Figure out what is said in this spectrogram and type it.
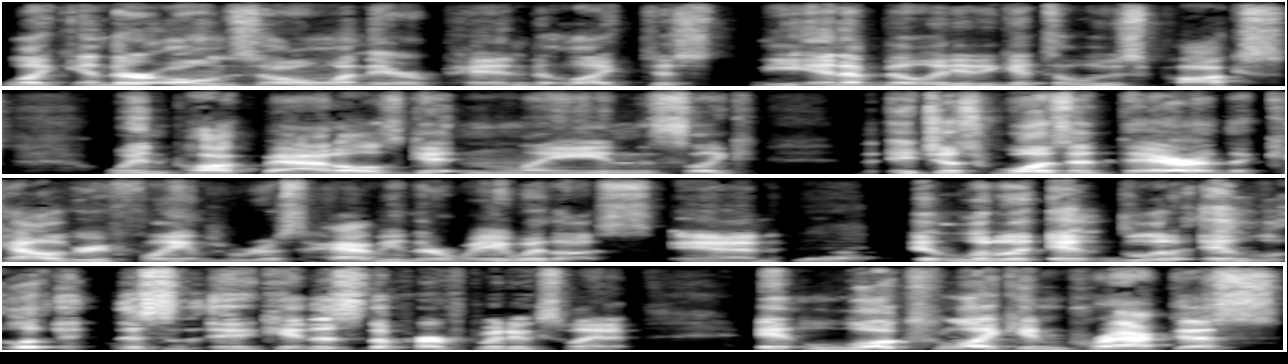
like in their own zone when they were pinned, like just the inability to get to loose pucks, win puck battles, get in lanes, like it just wasn't there. The Calgary Flames were just having their way with us, and Yeah. it literally, it, it, look. This is okay. This is the perfect way to explain it. It looked like in practice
